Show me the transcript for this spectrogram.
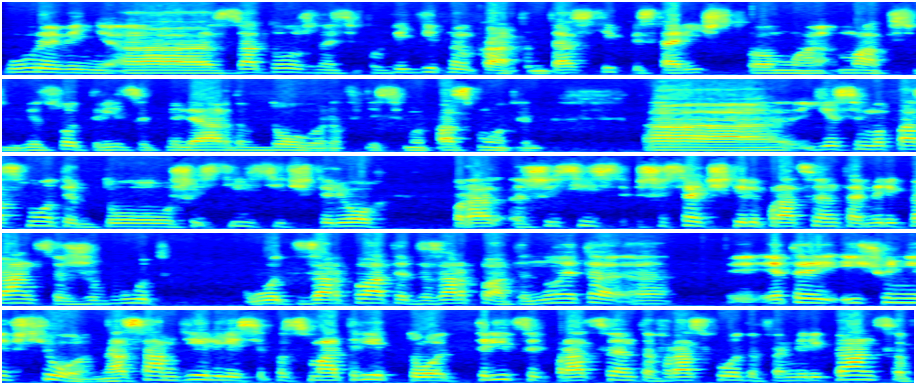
уровень э, задолженности по кредитным картам достиг исторического максимума 930 миллиардов долларов, если мы посмотрим. Э, если мы посмотрим, то у 64 64% американцев живут от зарплаты до зарплаты. Но это э, это еще не все. На самом деле, если посмотреть, то 30% расходов американцев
